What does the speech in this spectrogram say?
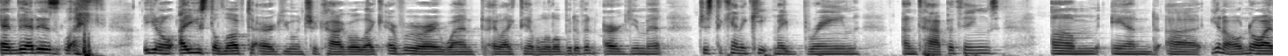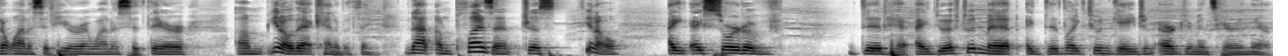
and that is like, you know, I used to love to argue in Chicago. Like everywhere I went, I like to have a little bit of an argument just to kind of keep my brain on top of things. Um, and, uh, you know, no, I don't want to sit here, I want to sit there, um, you know, that kind of a thing. Not unpleasant, just, you know, I, I sort of did, ha- I do have to admit, I did like to engage in arguments here and there.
